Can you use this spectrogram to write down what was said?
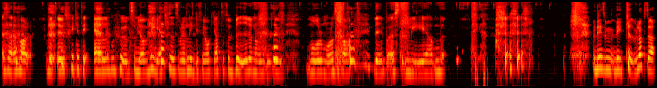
så här, har blivit utskickad till Älmhult som jag vet precis var det ligger för jag åker alltid förbi den och vi till mormor och så bara vi är på Österlen. Det är, som, det är kul också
